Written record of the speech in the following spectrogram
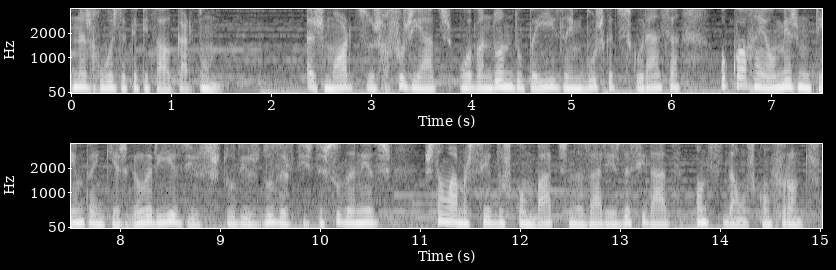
nas ruas da capital Khartoum. As mortes, os refugiados, o abandono do país em busca de segurança ocorrem ao mesmo tempo em que as galerias e os estúdios dos artistas sudaneses estão à mercê dos combates nas áreas da cidade onde se dão os confrontos.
